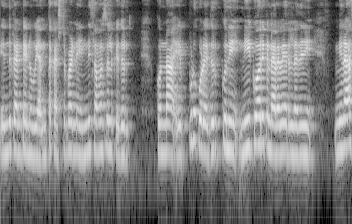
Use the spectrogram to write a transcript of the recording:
ఎందుకంటే నువ్వు ఎంత కష్టపడినా ఎన్ని సమస్యలకు ఎదుర్కొన్నా ఎప్పుడు కూడా ఎదుర్కొని నీ కోరిక నెరవేరలేదని నిరాశ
